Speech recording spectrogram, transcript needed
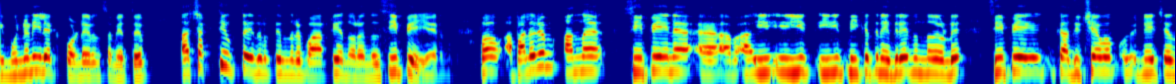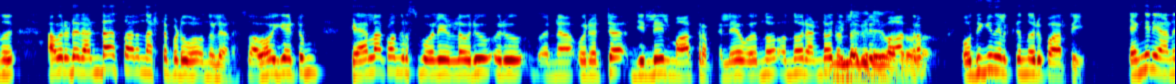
ഈ മുന്നണിയിലേക്ക് കൊണ്ടുവരുന്ന സമയത്ത് അശക്തിയുക്ത എതിർത്തിരുന്ന ഒരു പാർട്ടി എന്ന് പറയുന്നത് സി പി ഐ ആയിരുന്നു. അപ്പോൾ പലരും അന്ന് സി പി ഐന് ഈ നീക്കത്തിനെതിരെ നിന്നതുകൊണ്ട് സി പി ഐക്ക് അധിക്ഷേപം ഉന്നയിച്ചത് അവരുടെ രണ്ടാം സ്ഥാനം നഷ്ടപ്പെടുക എന്നുള്ളതാണ്. സ്വാഭാവികമായിട്ടും കേരള കോൺഗ്രസ് പോലെയുള്ള ഒരു ഒരു പിന്നെ ഒരൊറ്റ ജില്ലയിൽ മാത്രം അല്ലെ ഒന്നോ ഒന്നോ രണ്ടോ ജില്ലകളിൽ മാത്രം ഒതുങ്ങി നിൽക്കുന്ന ഒരു പാർട്ടി. എങ്ങനെയാണ്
